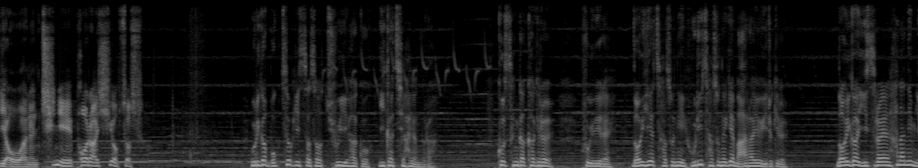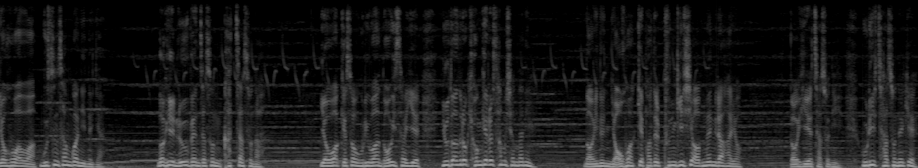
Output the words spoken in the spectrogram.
여호와는 친히 벌하시옵소서. 우리가 목적이 있어서 주의하고 이같이 하였노라. 곧 생각하기를 후일에 너희의 자손이 우리 자손에게 말하여 이르기를 너희가 이스라엘 하나님 여호와와 무슨 상관이 있느냐? 너희 르우벤 자손 갓 자손아 여호와께서 우리와 너희 사이에 요단으로 경계를 삼으셨나니 너희는 여호와께 받을 분깃이 없느니라 하여 너희의 자손이 우리 자손에게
